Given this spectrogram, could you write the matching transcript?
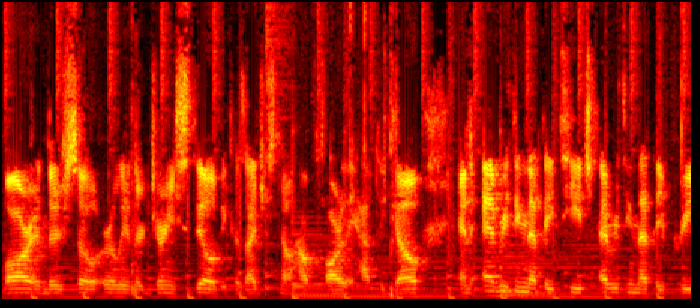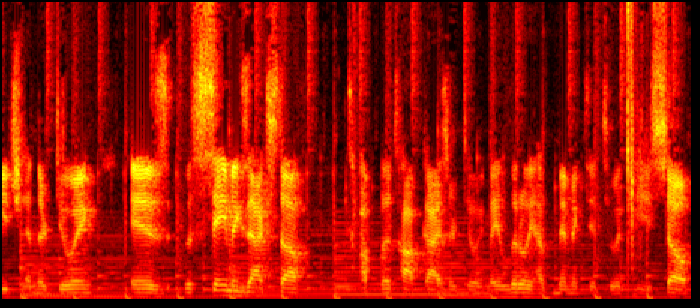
far, and they're so early in their journey still because I just know how far they have to go. And everything that they teach, everything that they preach, and they're doing is the same exact stuff top of the top guys are doing. They literally have mimicked it to a T. So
